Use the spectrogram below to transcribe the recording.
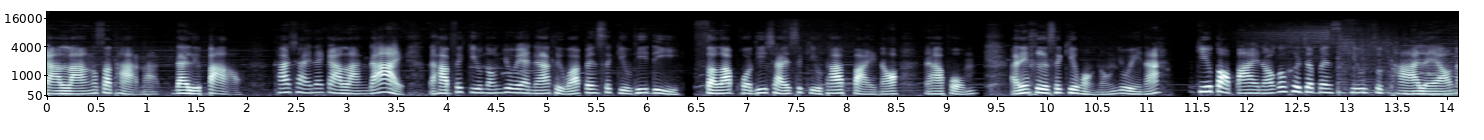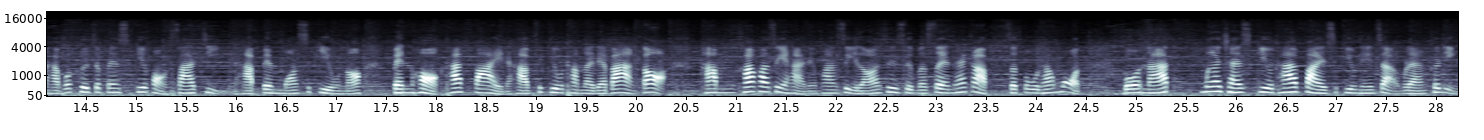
การล้างสถานะได้หรือเปล่าถ้าใช้ในการล้างได้นะครับสกิลน้องยูเอนนะถือว่าเป็นสกิลที่ดีสำหรับคนที่ใช้สกิลธาตุไฟเนาะนะครับผม อันนี้คือสกิลของน้องยุยนะ กิลต่อไปเนาะก็คือจะเป็นสกิลสุดท้ายแล้วนะครับก็คือจะเป็นสกิลของซาจินะครับเป็นมอสสกิลเนาะเป็นหอกธาตุไฟนะครับสกิลทำอะไรได้บ้างก็ทำค่าความเสียหาย 1,440%ให้กับศัตรูทั้งหมด โบนัสเมื่อใช้สกิลธาตุไฟสกิลนี้จะแรงขึ้นอีก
